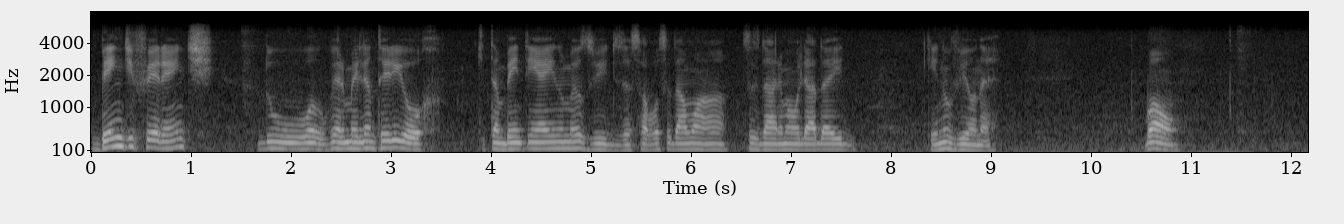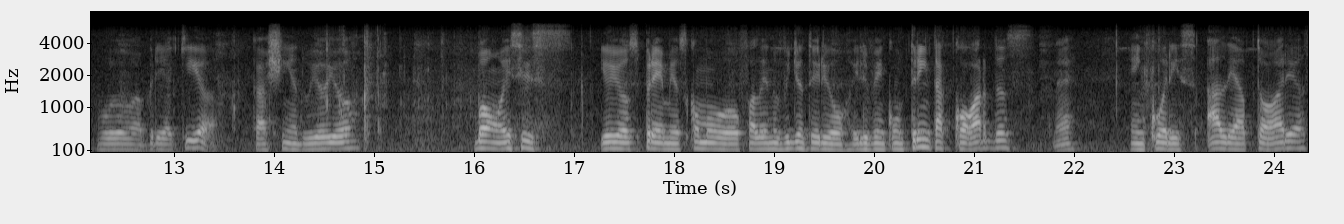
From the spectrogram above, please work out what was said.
bem diferente do vermelho anterior, que também tem aí nos meus vídeos. É só você dar uma, vocês darem uma olhada aí, quem não viu, né? Bom, vou abrir aqui, ó, caixinha do ioiô. Bom, esses ioiôs prêmios, como eu falei no vídeo anterior, ele vem com 30 cordas, né? Em cores aleatórias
